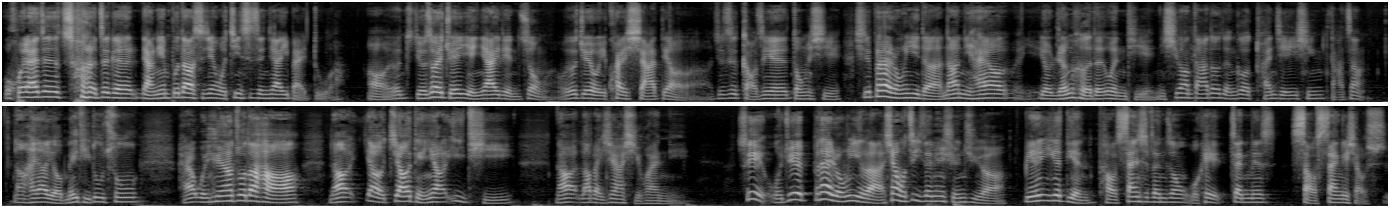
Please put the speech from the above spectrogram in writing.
我回来这做了这个两年不到时间，我近视增加一百度啊。哦，有有时候觉得眼压有点重，我都觉得我快瞎掉了。就是搞这些东西，其实不太容易的。然后你还要有人和的问题，你希望大家都能够团结一心打仗，然后还要有媒体露出，还要文宣要做得好，然后要焦点，要议题。然后老百姓要喜欢你，所以我觉得不太容易了。像我自己这边选举啊，别人一个点跑三十分钟，我可以在那边扫三个小时，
